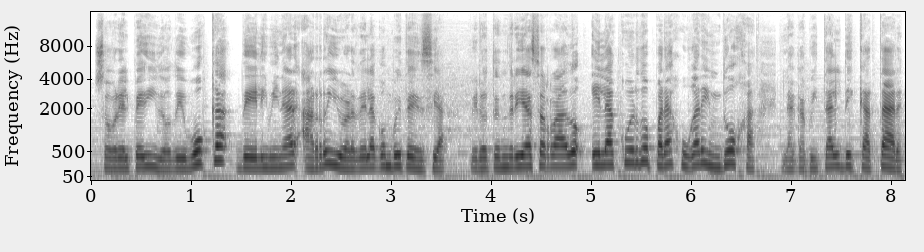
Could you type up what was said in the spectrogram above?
sobre el pedido de Boca de eliminar a River de la competencia, pero tendría cerrado el acuerdo para jugar en Doha, la capital de Qatar,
